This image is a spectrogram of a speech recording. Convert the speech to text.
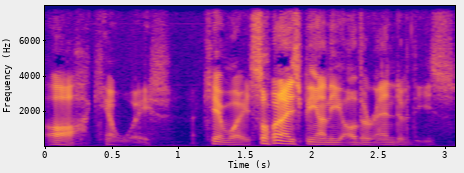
oh, I can't wait. I can't wait. So nice being on the other end of these.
